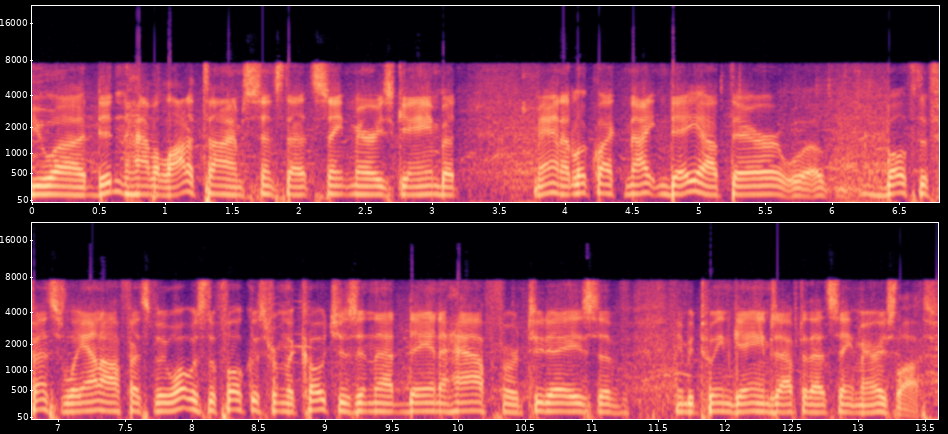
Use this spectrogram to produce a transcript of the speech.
You uh, didn't have a lot of time since that St. Mary's game, but man, it looked like night and day out there, both defensively and offensively. What was the focus from the coaches in that day and a half or two days of in between games after that St. Mary's loss?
